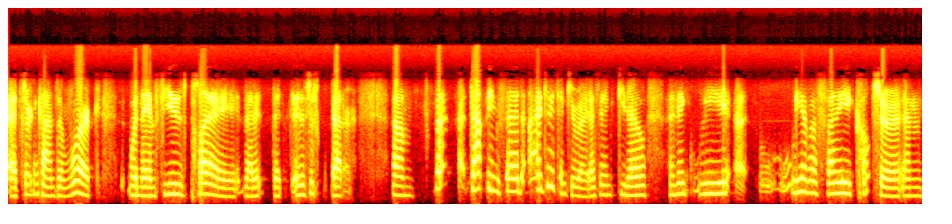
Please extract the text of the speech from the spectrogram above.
at certain kinds of work when they infuse play that it that it is just better. Um, but that being said, I do think you're right. I think you know, I think we uh, we have a funny culture, and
